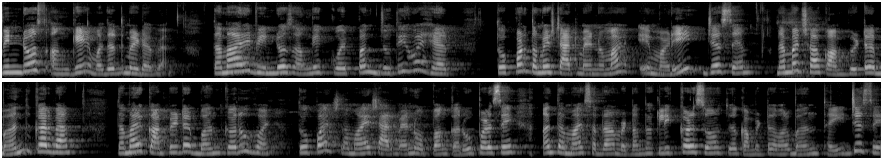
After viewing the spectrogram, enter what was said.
વિન્ડોઝ અંગે મદદ મેળવવા. તમારે વિન્ડોઝ અંગે કોઈ પણ જોતી હોય હેલ્પ તો પણ તમને સ્ટાર્ટ મેનુમાં એ મળી જશે. નંબર છ કોમ્પ્યુટર બંધ કરવા. તમારે કોમ્પ્યુટર બંધ કરવું હોય તો પણ તમારે સ્ટાર્ટ મેનુ ઓપન કરવું પડશે અને તમારે સબડાઉન બટન પર ક્લિક કરશો તો કોમ્પ્યુટર તમારું બંધ થઈ જશે.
